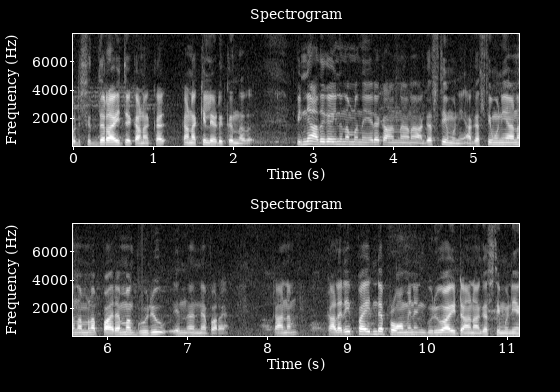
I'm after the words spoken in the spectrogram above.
ഒരു സിദ്ധറായിട്ട് കണക്ക് കണക്കിലെടുക്കുന്നത് പിന്നെ അത് കഴിഞ്ഞ് നമ്മൾ നേരെ കാണുന്നതാണ് അഗസ്ത്യമുനി. അഗസ്ത്യമുനിയാണ് നമ്മളെ പരമഗുരു എന്ന് തന്നെ പറയാം. കാരണം കളരിപ്പയറ്റിന്റെ പ്രോമിനൻ ഗുരുവായിട്ടാണ് അഗസ്ത്യമുനിയെ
